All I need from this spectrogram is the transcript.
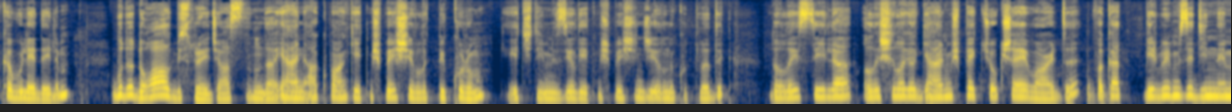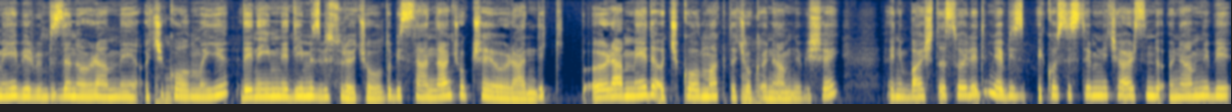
Kabul edelim. Bu da doğal bir süreç aslında. Yani Akbank 75 yıllık bir kurum. Geçtiğimiz yıl 75. yılını kutladık. Dolayısıyla gelmiş pek çok şey vardı. Fakat birbirimizi dinlemeyi, birbirimizden öğrenmeye, açık olmayı deneyimlediğimiz bir süreç oldu. Biz senden çok şey öğrendik. Öğrenmeye de açık olmak da çok önemli bir şey. Hani başta söyledim ya biz ekosistemin içerisinde önemli bir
